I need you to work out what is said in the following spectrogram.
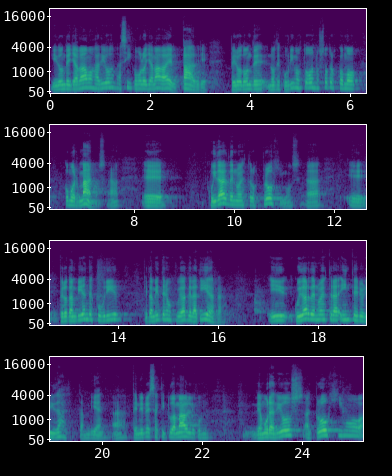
y donde llamamos a Dios así como lo llamaba Él, Padre, pero donde nos descubrimos todos nosotros como como hermanos, ¿ah? eh, cuidar de nuestros prójimos, ¿ah? eh, pero también descubrir que también tenemos que cuidar de la tierra y cuidar de nuestra interioridad también, ¿ah? tener esa actitud amable de amor a Dios, al prójimo,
